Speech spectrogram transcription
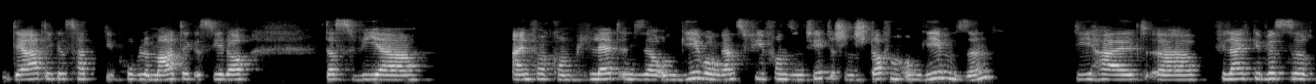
derartiges hat. Die Problematik ist jedoch, dass wir einfach komplett in dieser Umgebung ganz viel von synthetischen Stoffen umgeben sind die halt äh, vielleicht gewisse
